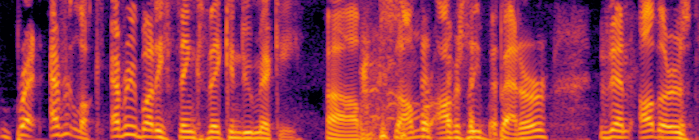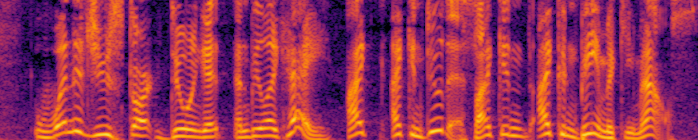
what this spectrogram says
Bret, every look, everybody thinks they can do Mickey. Um, some are obviously better than others. When did you start doing it and be like, "Hey, I I can do this. I can I can be Mickey Mouse."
